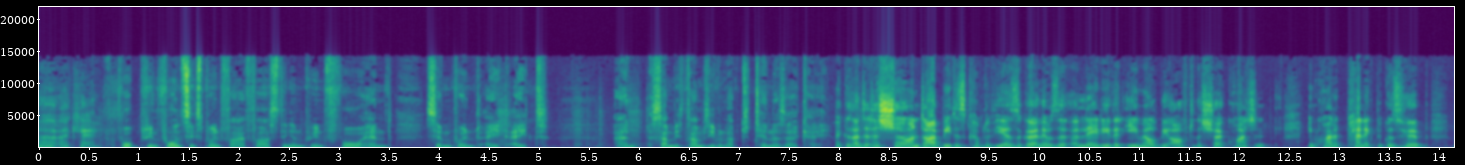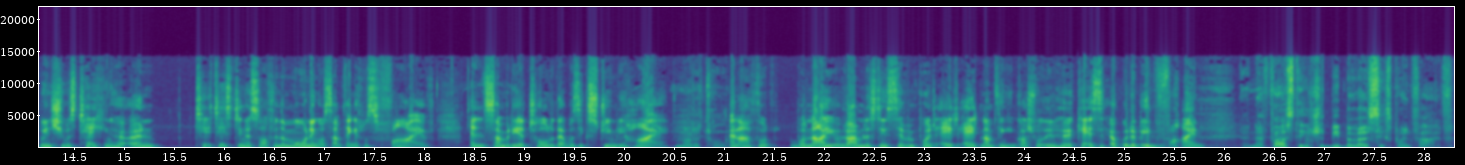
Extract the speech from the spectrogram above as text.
Oh, okay. Four, between 4 and 6.5 fasting, and between 4 and 7.88, and sometimes even up to 10 is okay. Because I did a show on diabetes a couple of years ago, and there was a, a lady that emailed me after the show, quite in, in quite a panic because her when she was taking her own t- testing herself in the morning or something, it was five, and somebody had told her that was extremely high. Not at all. And I thought, well, now you, I'm listening seven point eight eight, and I'm thinking, gosh, well, in her case, that would have been fine. Now, fasting should be below 6.5.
